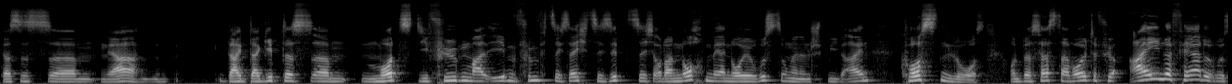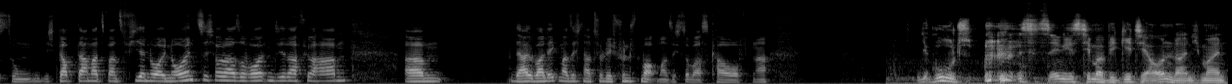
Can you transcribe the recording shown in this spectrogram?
Das ist, ähm, ja, da, da gibt es ähm, Mods, die fügen mal eben 50, 60, 70 oder noch mehr neue Rüstungen ins Spiel ein, kostenlos. Und Bethesda wollte für eine Pferderüstung, ich glaube damals waren es 4,99 oder so wollten sie dafür haben, ähm, da überlegt man sich natürlich fünfmal, ob man sich sowas kauft. Ne? Ja gut, ist jetzt ein ähnliches Thema wie GTA Online. Ich meine,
